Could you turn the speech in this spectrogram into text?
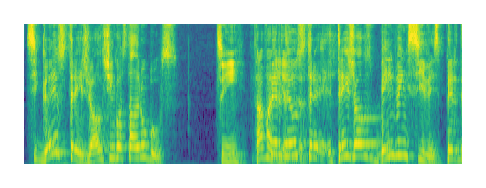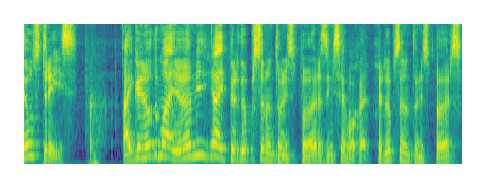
Se ganha os três jogos, tinha encostado no Bulls. Sim, tava Perdeu ainda. os três jogos bem vencíveis. Perdeu os três. Aí ganhou do Miami, aí perdeu pro San Antonio Spurs. Encerrou, velho. Perdeu pro San Antonio Spurs.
